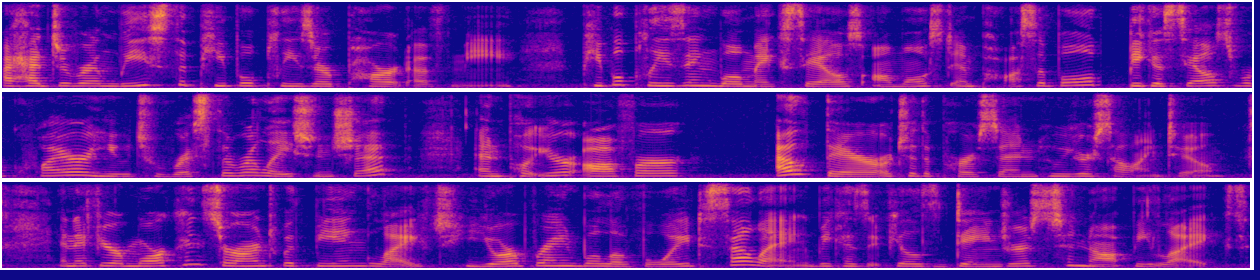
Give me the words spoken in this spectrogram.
I had to release the people pleaser part of me. People pleasing will make sales almost impossible because sales require you to risk the relationship and put your offer out there or to the person who you're selling to. And if you're more concerned with being liked, your brain will avoid selling because it feels dangerous to not be liked.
